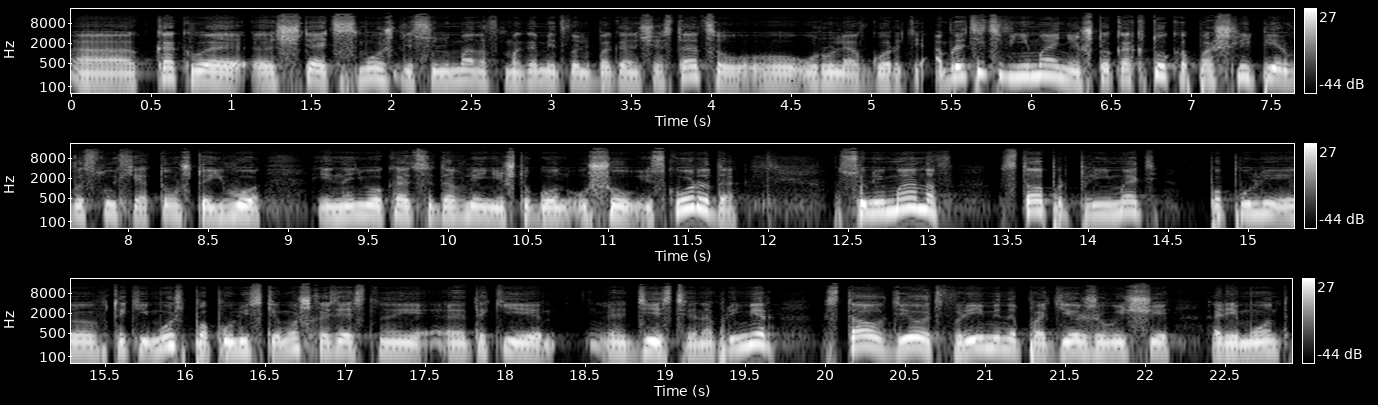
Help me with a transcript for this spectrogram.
А, как вы э, считаете, сможет ли Сулейманов Магомед Валибаганович остаться у, у руля в городе? Обратите внимание, что как только пошли первые слухи о том, что его, и на него оказывается давление, чтобы он ушел из города, Сулейманов стал предпринимать попули, э, такие, может, популистские, может, хозяйственные э, такие действия. Например, стал делать временно поддерживающий ремонт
